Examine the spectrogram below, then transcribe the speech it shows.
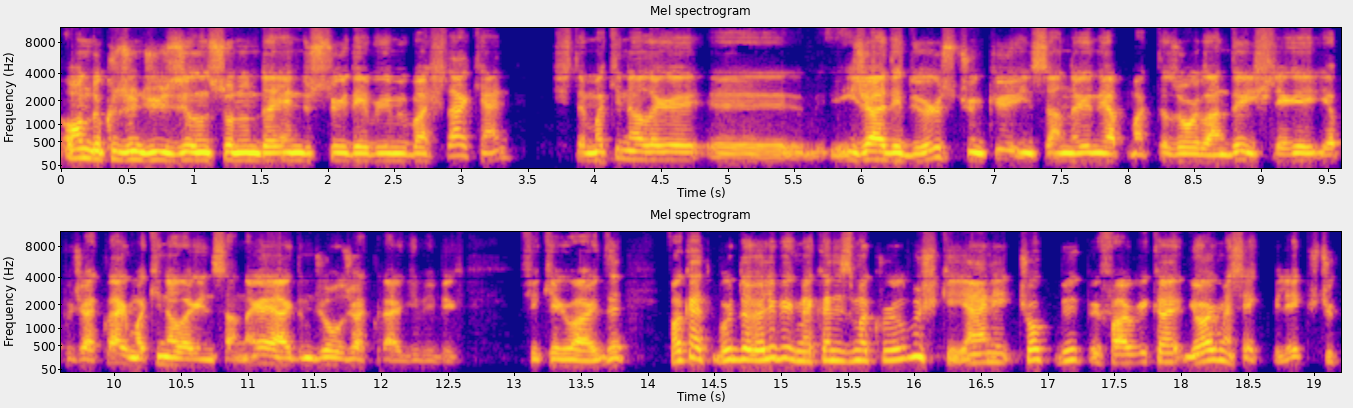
19. E, yüzyılın sonunda endüstri devrimi başlarken işte makinaları e, icat ediyoruz çünkü insanların yapmakta zorlandığı işleri yapacaklar. Makinalar insanlara yardımcı olacaklar gibi bir fikir vardı. Fakat burada öyle bir mekanizma kurulmuş ki yani çok büyük bir fabrika görmesek bile küçük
